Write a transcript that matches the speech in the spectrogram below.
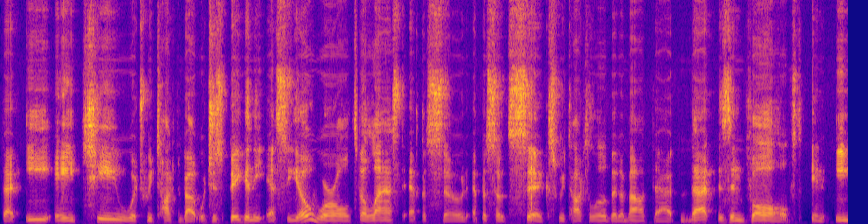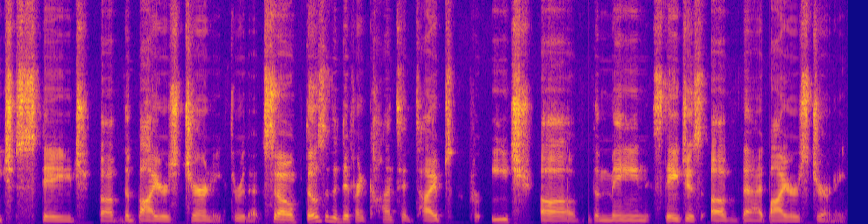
that EAT, which we talked about, which is big in the SEO world. The last episode, episode six, we talked a little bit about that. That is involved in each stage of the buyer's journey through that. So those are the different content types for each of the main stages of that buyer's journey.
